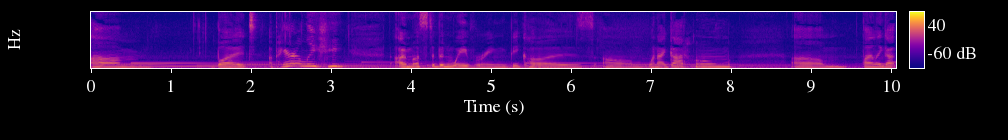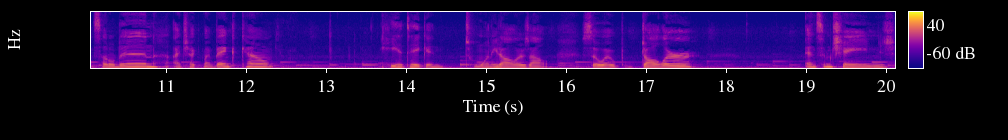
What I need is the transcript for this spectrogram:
Um, but apparently, I must have been wavering because um, when I got home, um, finally got settled in. I checked my bank account. He had taken $20 out. So a dollar and some change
